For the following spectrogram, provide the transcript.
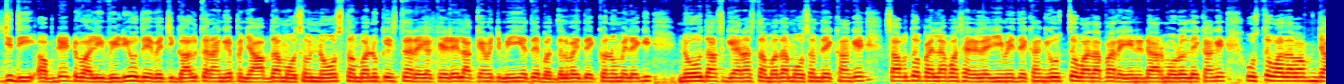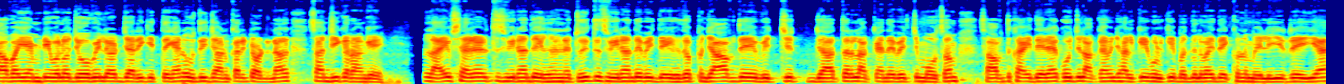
ਅੱਜ ਦੀ ਅਪਡੇਟ ਵਾਲੀ ਵੀਡੀਓ ਦੇ ਵਿੱਚ ਗੱਲ ਕਰਾਂਗੇ ਪੰਜਾਬ ਦਾ ਮੌਸਮ। 9 ਸਤੰਬਰ ਨੂੰ ਕਿਸ ਤਰ੍ਹਾਂ ਰਹੇਗਾ, ਕਿਹੜੇ ਇਲਾਕਿਆਂ ਵਿੱਚ ਮੀਂਹ ਅਤੇ ਬੱਦਲਬਾਈ ਦੇਖਣ ਨੂੰ ਮਿਲੇਗੀ? 9 10 11 ਸਤੰਬਰ ਦਾ ਮੌਸਮ ਦੇਖਾਂਗੇ। ਸਭ ਤੋਂ ਪਹਿਲਾਂ ਆਪਾਂ ਸੈਟੇਲਾਈਟ ਇਮੇਜ ਦੇਖਾਂਗੇ, ਉਸ ਤੋਂ ਬਾਅਦ ਆਪਾਂ ਰੇਨ ਡਾਰ ਮਾਡਲ ਦੇਖਾਂਗੇ। ਉਸ ਤੋਂ ਬਾਅਦ ਆਪਾਂ ਪੰਜਾਬ ਆਈਐਮਡੀ ਵੱਲੋਂ ਜੋ ਵੀ ਅਲਰਟ ਜਾਰੀ ਕੀਤੇ ਗਏ ਹਨ ਉਸ ਦੀ ਜਾਣਕਾਰੀ ਤੁਹਾਡੇ ਨਾਲ ਸਾਂਝੀ ਕਰਾਂਗੇ। ਲਾਈਵ ਸੈਲਰ ਤਸਵੀਰਾਂ ਦੇਖ ਲੈਣੇ ਤੁਸੀਂ ਤਸਵੀਰਾਂ ਦੇ ਵਿੱਚ ਦੇਖ ਸਕਦੇ ਹੋ, ਪੰਜਾਬ ਦੇ ਵਿੱਚ ਜ਼ਿਆਦਾਤਰ ਇਲਾਕਿਆਂ ਦੇ ਵਿੱਚ ਮੌਸਮ ਸਾਫ਼ ਦਿਖਾਈ ਦੇ ਰਿਹਾ ਕੁਝ ਇਲਾਕਿਆਂ ਵਿੱਚ ਹਲਕੀ ਫੁਲਕੀ ਬੱਦਲਬਾਈ ਦੇਖਣ ਨੂੰ ਮਿਲ ਰਹੀ ਹੈ।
